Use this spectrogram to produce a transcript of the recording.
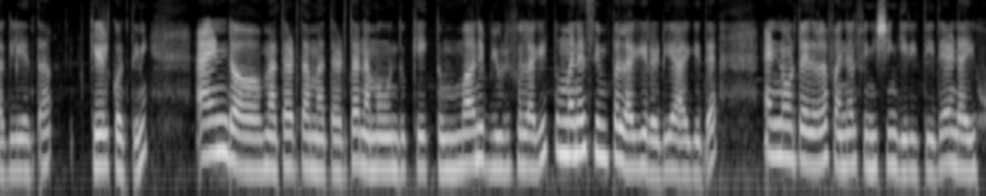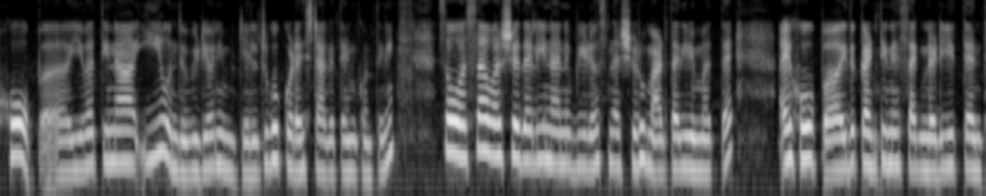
ಆಗಲಿ ಅಂತ ಕೇಳ್ಕೊತೀನಿ ಆ್ಯಂಡ್ ಮಾತಾಡ್ತಾ ಮಾತಾಡ್ತಾ ನಮ್ಮ ಒಂದು ಕೇಕ್ ತುಂಬಾ ಬ್ಯೂಟಿಫುಲ್ಲಾಗಿ ತುಂಬಾ ಸಿಂಪಲ್ಲಾಗಿ ರೆಡಿ ಆಗಿದೆ. ಆ್ಯಂಡ್ ನೋಡ್ತಾ ಇದ್ರಲ್ಲ ಫೈನಲ್ ಫಿನಿಶಿಂಗ್ ಈ ರೀತಿ ಇದೆ. ಆ್ಯಂಡ್ ಐ ಹೋಪ್ ಇವತ್ತಿನ ಈ ಒಂದು ವಿಡಿಯೋ ನಿಮ್ಗೆಲ್ರಿಗೂ ಕೂಡ ಇಷ್ಟ ಆಗುತ್ತೆ ಅಂದ್ಕೊತೀನಿ ಸೊ ಹೊಸ ವರ್ಷದಲ್ಲಿ ನಾನು ವೀಡಿಯೋಸ್ನ ಶುರು ಮಾಡ್ತಾ ಇದ್ದೀನಿ ಮತ್ತೆ. ಐ ಹೋಪ್ ಇದು ಕಂಟಿನ್ಯೂಸ್ ಆಗಿ ನಡೆಯುತ್ತೆ ಅಂತ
